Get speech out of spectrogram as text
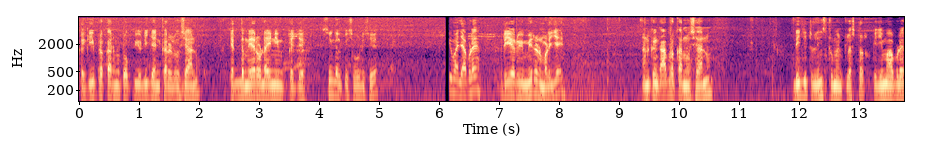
કંઈક એ પ્રકારનું ટોપ વ્યૂ ડિઝાઇન કરેલું છે આનું. એકદમ એરોડાઇનિક જે સિંગલ પીસ હુડ છે. એમાં જ આપણે રિયર વ્યૂ મિરર મળી જાય. અને કંઈક આ પ્રકારનું છે આનું. ડિજિટલ ઇન્સ્ટ્રુમેન્ટ ક્લસ્ટર કે જેમાં આપણે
